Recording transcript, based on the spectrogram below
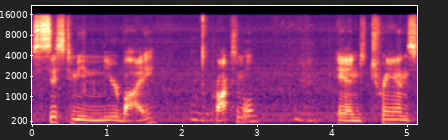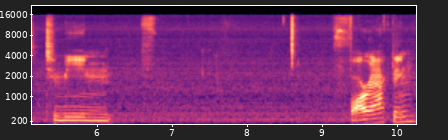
cis to mean nearby, Mhm. proximal, Mhm. and trans to mean far acting.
